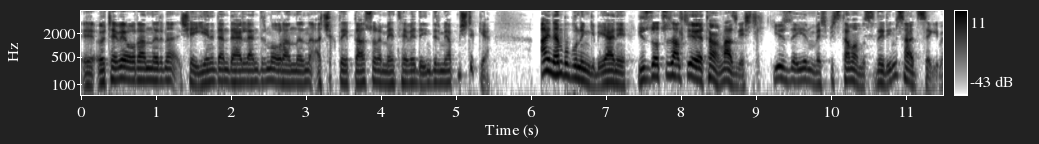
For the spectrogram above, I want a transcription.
Ee, ÖTV oranlarına şey yeniden değerlendirme oranlarını açıklayıp daha sonra MTV'de indirim yapmıştık ya. Aynen bu bunun gibi yani %36 diyor ya tamam vazgeçtik. %25 biz tamamız dediğimiz hadise gibi.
